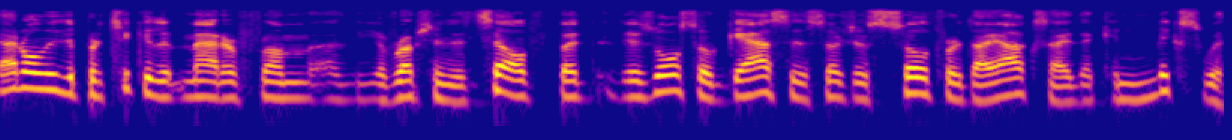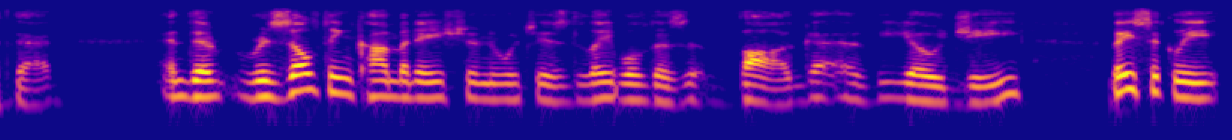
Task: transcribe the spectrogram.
not only the particulate matter from uh, the eruption itself, but there's also gases such as sulfur dioxide that can mix with that. And the resulting combination, which is labeled as VOG, uh, V-O-G, basically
